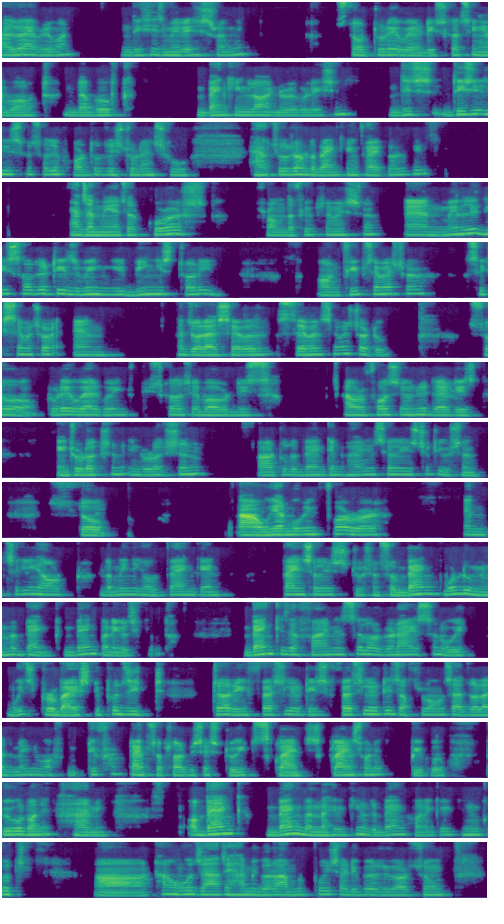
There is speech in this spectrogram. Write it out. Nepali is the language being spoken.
Hello everyone, this is Miresh Rami. So today we are discussing about the book Banking Law and Regulation. This this is especially for those students who have chosen the banking faculty as a major course from the fifth semester, and mainly this subject is being being studied on fifth semester, sixth semester, and as well as seven seventh semester too so today we are going to discuss about this our first unit that is introduction introduction uh, to the bank and financial institution. So uh, we are moving forward and checking out the meaning of bank and financial institution. So bank what do you mean by bank? Bank bank is a financial organization which which provides deposit depository facilities, facilities of loans as well as many of different types of services to its clients. Clients भनेको people, people भनेको हामी. अब ब्याङ्क ब्याङ्क भन्दाखेरि के हुन्छ ब्याङ्क भनेको किसिमको ठाउँ हो जहाँ चाहिँ हामी गएर हाम्रो पैसा डिपोजिट गर्छौँ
